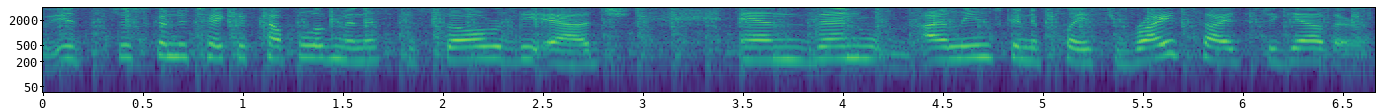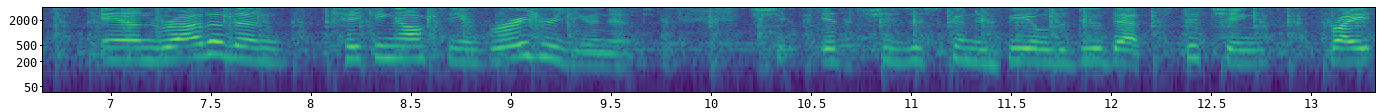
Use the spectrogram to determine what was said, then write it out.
it's just going to take a couple of minutes to sew the edge. And then Eileen's going to place right sides together. And rather than taking off the embroidery unit, she, she's just going to be able to do that stitching right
